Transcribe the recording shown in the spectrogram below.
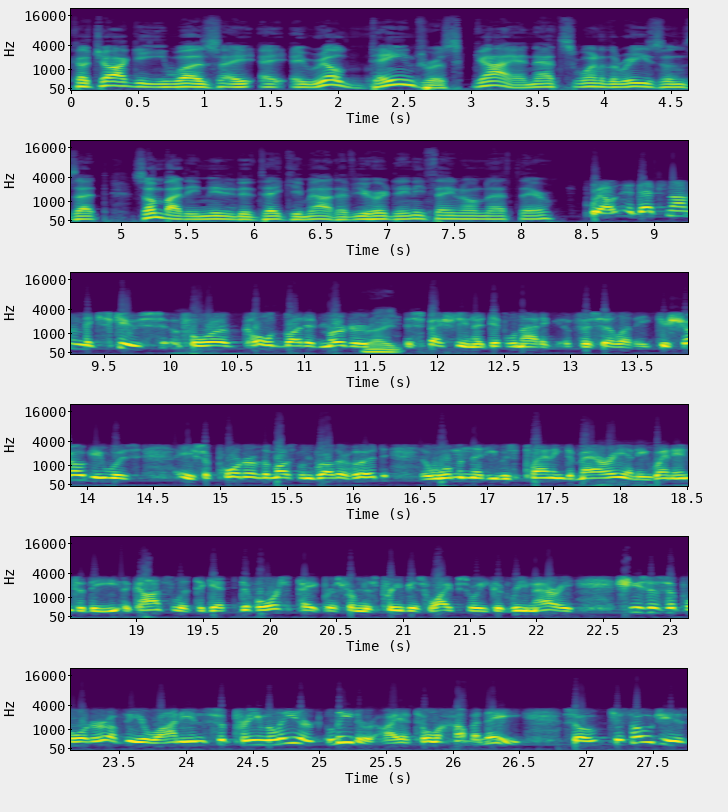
Khashoggi was a, a, a, real dangerous guy, and that's one of the reasons that somebody needed to take him out. Have you heard anything on that there? Well, that's not an excuse for cold-blooded murder, right. especially in a diplomatic facility. Khashoggi was a supporter of the Muslim Brotherhood, the woman that he was planning to marry, and he went into the, the consulate to get divorce papers from his previous wife so he could remarry. She's a supporter of the Iranian supreme leader, leader Ayatollah Khamenei. So Khashoggi is,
